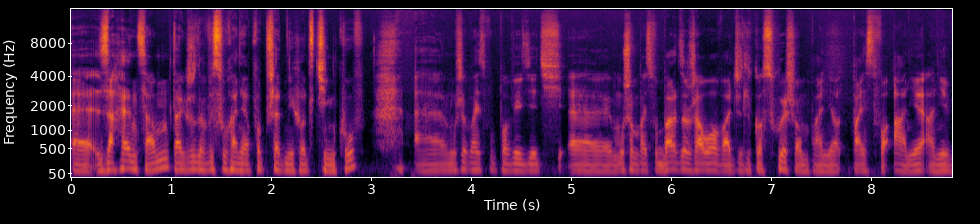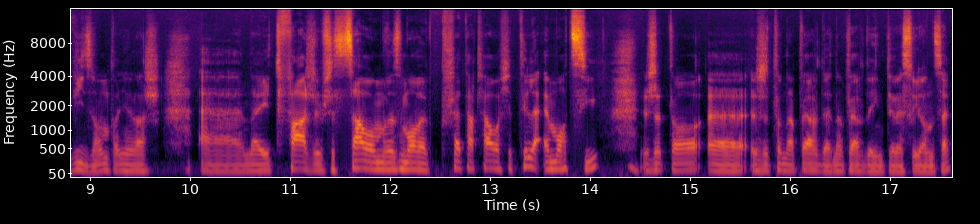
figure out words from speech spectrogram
E, zachęcam także do wysłuchania poprzednich odcinków. E, muszę Państwu powiedzieć, e, muszą Państwo bardzo żałować, że tylko słyszą Państwo Anię, a nie widzą, ponieważ na jej twarzy przez całą rozmowę przetaczało się tyle emocji, że to, że to naprawdę, naprawdę interesujące.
